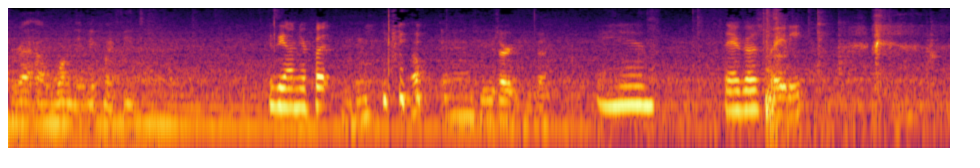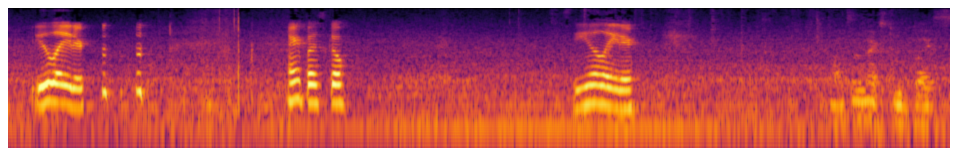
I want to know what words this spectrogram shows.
forgot how warm they make my feet. Is he on your foot? Mm-hmm. oh, and here's our Eva. And there goes Brady. See you later. Alright, Buzz, go. See you later. On to the next food place.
